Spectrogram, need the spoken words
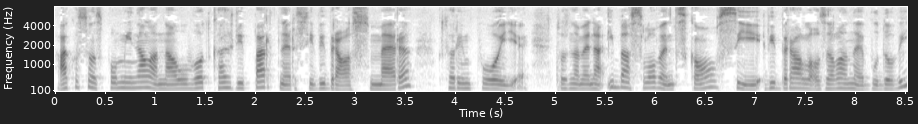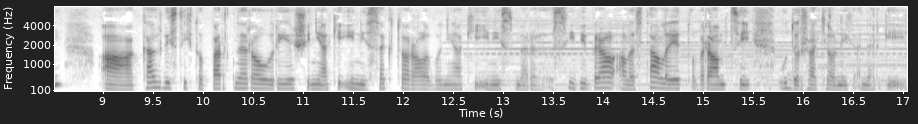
Ako som spomínala na úvod, každý partner si vybral smer, ktorým pôjde. To znamená, iba Slovensko si vybralo zelené budovy a každý z týchto partnerov rieši nejaký iný sektor alebo nejaký iný smer si vybral, ale stále je to v rámci udržateľných energií.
